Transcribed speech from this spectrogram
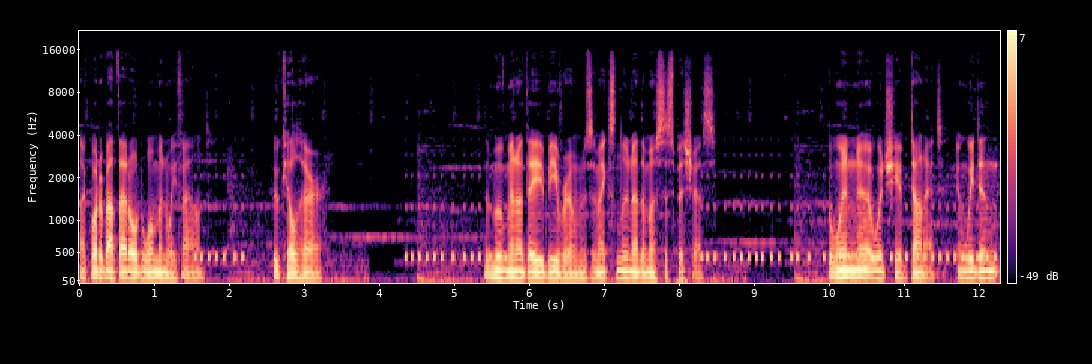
Like, what about that old woman we found? Who killed her? The movement of the AB rooms makes Luna the most suspicious. But when would she have done it? And we didn't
